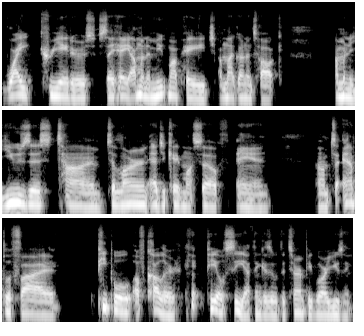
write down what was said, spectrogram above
white creators say hey i'm going to mute my page. I'm not going to talk. I'm going to use this time to learn educate myself and um, to amplify people of color, POC, I think is what the term people are using,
